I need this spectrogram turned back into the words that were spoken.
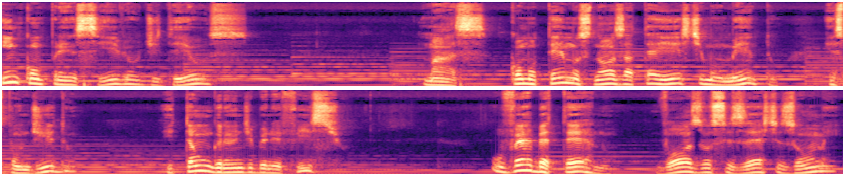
incompreensível de Deus. Mas, como temos nós até este momento respondido e tão grande benefício, o Verbo eterno, vós vos fizestes homem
